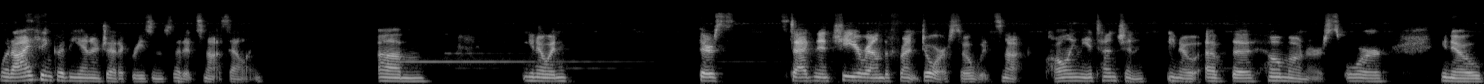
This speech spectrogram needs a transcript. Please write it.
what i think are the energetic reasons that it's not selling um you know and there's stagnant chi around the front door so it's not calling the attention you know of the homeowners or you know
